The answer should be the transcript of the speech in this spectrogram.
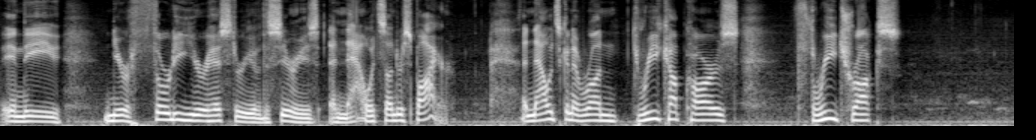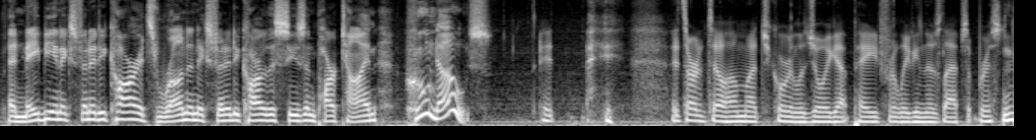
in the near 30 year history of the series, and now it's under Spire. And now it's going to run three Cup cars, three trucks, and maybe an Xfinity car. It's run an Xfinity car this season part time. Who knows? It it's hard to tell how much Corey LaJoie got paid for leading those laps at Bristol.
